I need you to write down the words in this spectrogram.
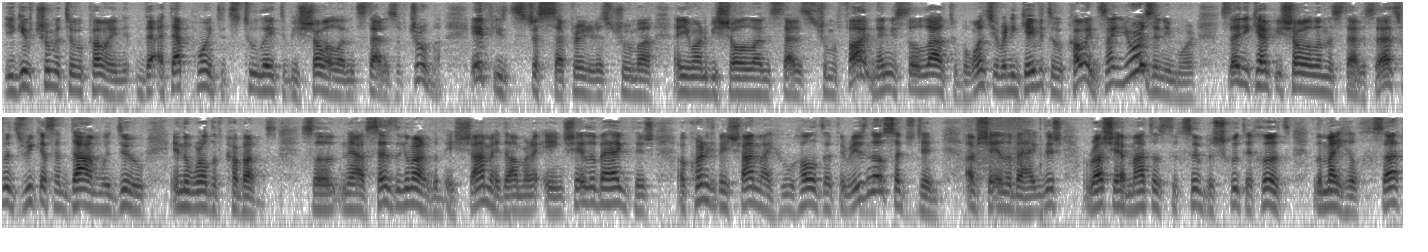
You give Truma to a Kohen, at that point it's too late to be Shoel on its status of Truma. If you just separated as Truma and you want to be Shoel on its status of Truma, fine, then you're still allowed to. But once you already gave it to a Kohen, it's not yours anymore. So then you can't be Shoel on the status status. So that's what Zrikas Adam would do in the world of Karbanos. So now says the Gemara, the Beis Shammai Damar Ein Sheila. According to Beis Shammai, who holds that there is no such din of Sheila Behegdish, Rashi Amatos Tichsiv B'Shchut Echutz L'may Hilchsa.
